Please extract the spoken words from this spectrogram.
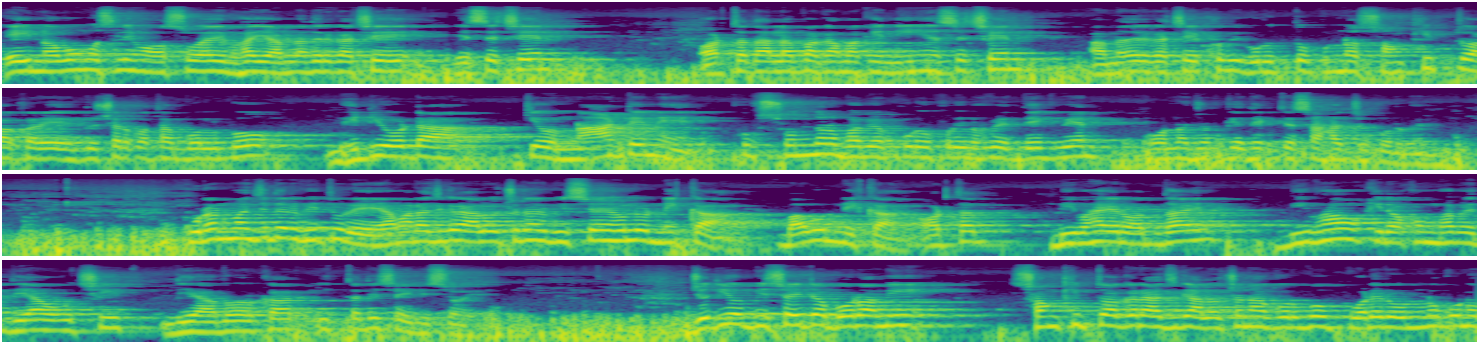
এই নবমুসলিম অসহায় ভাই আপনাদের কাছে এসেছেন, অর্থাৎ আল্লাপাক আমাকে নিয়ে এসেছেন। আপনাদের কাছে খুবই গুরুত্বপূর্ণ, সংক্ষিপ্ত আকারে দু চার কথা বলব। ভিডিওটা কেউ না টেনে খুব সুন্দরভাবে, পুরোপুরিভাবে দেখবেন, অন্যজনকে দেখতে সাহায্য করবেন। কোরআন মাজিদের ভিতরে আমার আজকের আলোচনার বিষয় হলো নিকা বাবুর নিকা, অর্থাৎ বিবাহের অধ্যায়, বিবাহ কীরকমভাবে দেওয়া উচিত দেওয়া দরকার ইত্যাদি সেই বিষয়ে। যদিও বিষয়টা বড়, আমি সংক্ষিপ্ত আকারে আজকে আলোচনা করব, পরের অন্য কোনো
